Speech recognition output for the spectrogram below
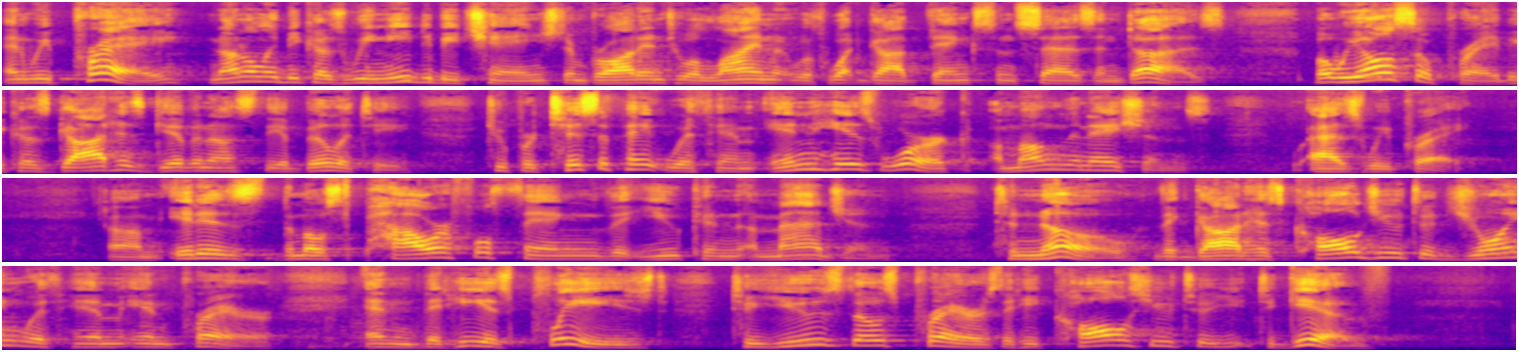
And we pray not only because we need to be changed and brought into alignment with what God thinks and says and does, but we also pray because God has given us the ability to participate with Him in His work among the nations as we pray. Um, it is the most powerful thing that you can imagine to know that God has called you to join with Him in prayer and that He is pleased to use those prayers that He calls you to, to give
